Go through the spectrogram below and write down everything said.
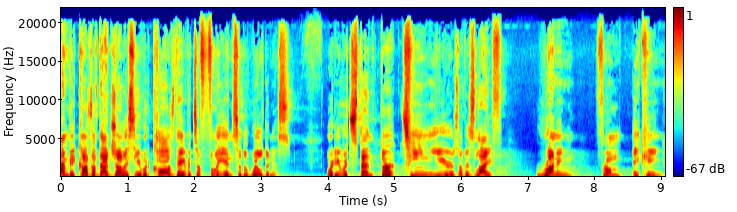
And because of that jealousy, it would cause David to flee into the wilderness, where he would spend 13 years of his life running from a king,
